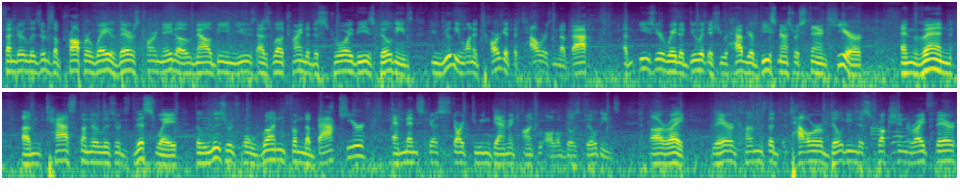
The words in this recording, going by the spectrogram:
Thunder Lizards the proper way. There's Tornado now being used as well, trying to destroy these buildings. You really want to target the towers in the back. An easier way to do it is you have your Beastmaster stand here, and then um, cast Thunder Lizards this way. The Lizards will run from the back here, and then just start doing damage onto all of those buildings. All right, there comes the tower building destruction right there.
